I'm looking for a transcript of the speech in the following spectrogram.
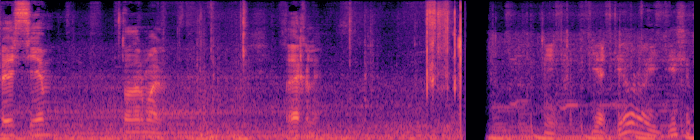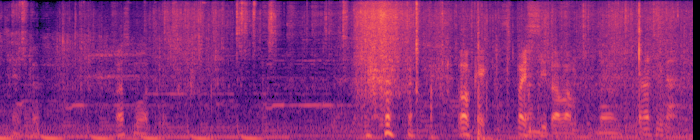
6-7, то нормально. Поехали. 5 евро и 10 центов. Посмотрим. Окей, спасибо вам. Да. До свидания.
